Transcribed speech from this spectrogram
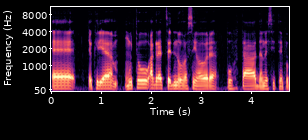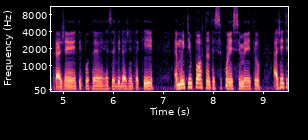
É, eu queria muito agradecer de novo a senhora por estar tá dando esse tempo para a gente, por ter recebido a gente aqui. É muito importante esse conhecimento. A gente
